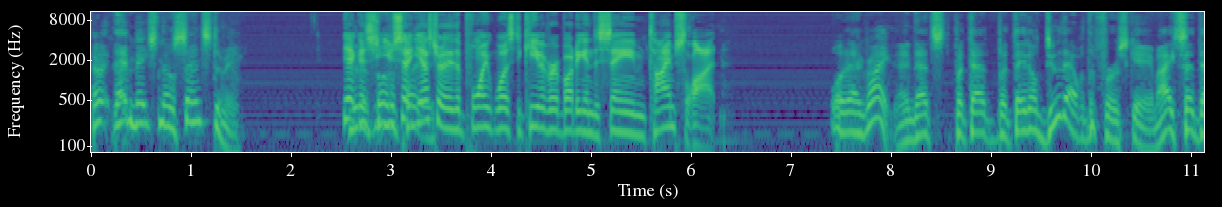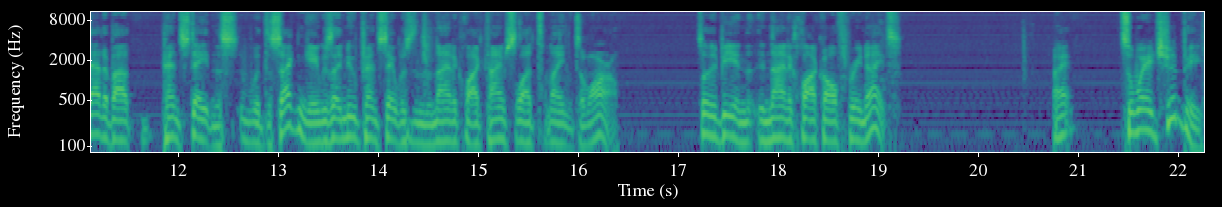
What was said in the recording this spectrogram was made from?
that makes no sense to me. Yeah, because you said yesterday the point was to keep everybody in the same time slot. Well, right, and that's but that but they don't do that with the first game. I said that about Penn State in the, with the second game because I knew Penn State was in the nine o'clock time slot tonight and tomorrow. So they'd be in, in nine o'clock all three nights. Right? It's the way it should be.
